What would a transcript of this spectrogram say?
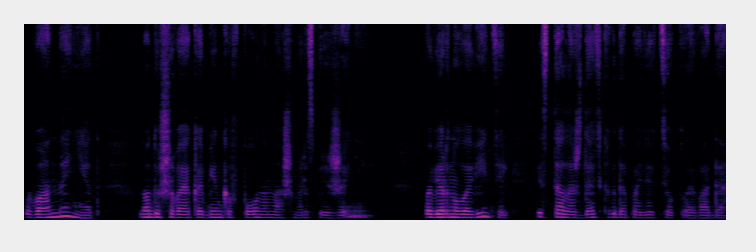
Ванной нет, но душевая кабинка в полном нашем распоряжении. Повернула вентиль и стала ждать, когда пойдет теплая вода.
